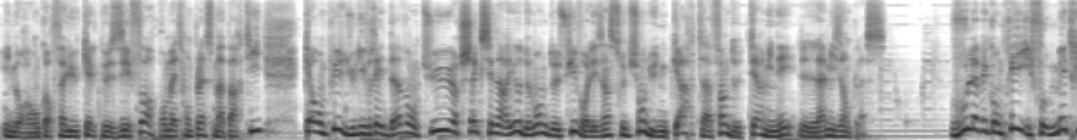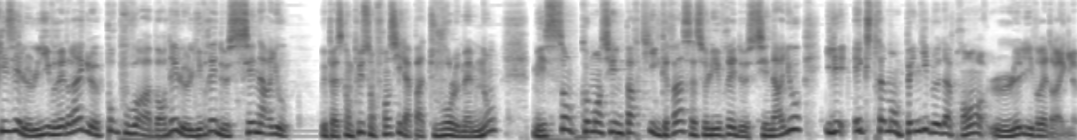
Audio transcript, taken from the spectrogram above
Il m'aura encore fallu quelques efforts pour mettre en place ma partie, car en plus du livret d'aventure, chaque scénario demande de suivre les instructions d'une carte afin de terminer la mise en place. Vous l'avez compris, il faut maîtriser le livret de règles pour pouvoir aborder le livret de scénario. Oui, parce qu'en plus en français il n'a pas toujours le même nom, mais sans commencer une partie grâce à ce livret de scénario, il est extrêmement pénible d'apprendre le livret de règles.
